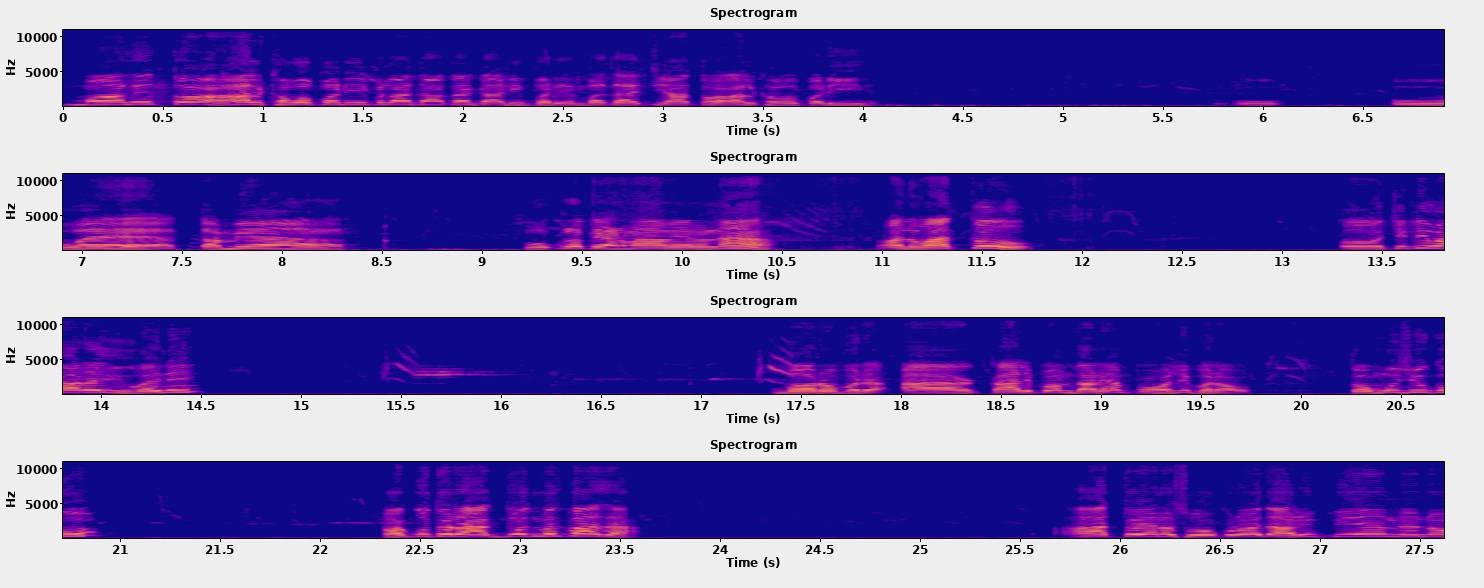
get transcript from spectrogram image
મને તો હાલ ખબર પડી. પેલા દાદા ગાડી ભરીને બધા આ તો હાલ ખબર પડી. ઓવે તમે છોકરો પહેણવા આવેલો ને? અને વાત કહું કેટલી વાર આવી ભાઈ ની? બરોબર આ કાલે પમ દાડે પહોલી ભરાવો. તો હું શું કહું? હકું તો રાખજો જ મત પાછા. આ તો એનો છોકરો દારૂ પીએ ને એનો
